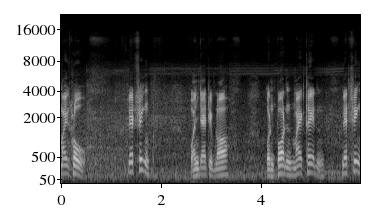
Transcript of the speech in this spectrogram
ไมโครเลสซิ่งหวนใจถิบล้อขนป้นไมเคลนเลสซิ่ง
